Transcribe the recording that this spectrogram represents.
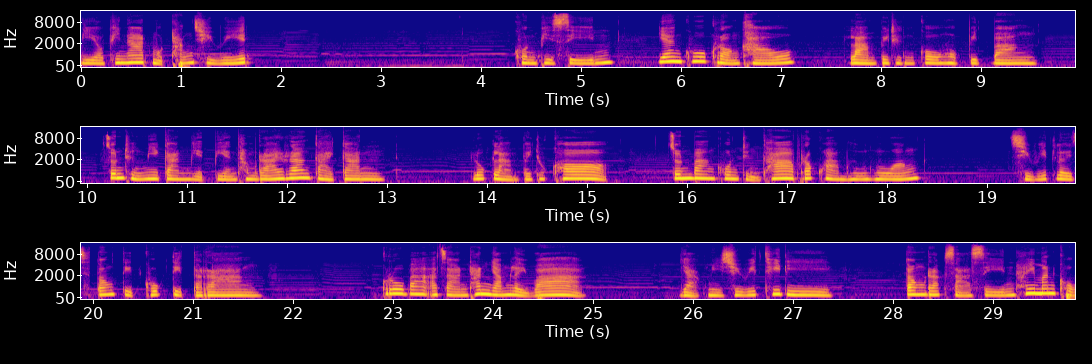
เดียวพินาศหมดทั้งชีวิต คนผิดศีล แย่งคู่ครองเขา ลามไปถึงโกหกปิดบัง จนถึงมีการเบียดเบียนทำร้ายร่างกายกัน ลุกลามไปทุกข้อ จนบางคนถึงฆ่าเพราะความหึงหวง ชีวิตเลยจะต้องติดคุกติดตาราง ครูบาอาจารย์ท่านย้ำเลยว่า อยากมีชีวิตที่ดี ต้องรักษาศีลให้มั่นคง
